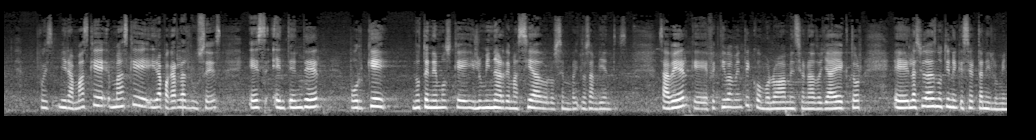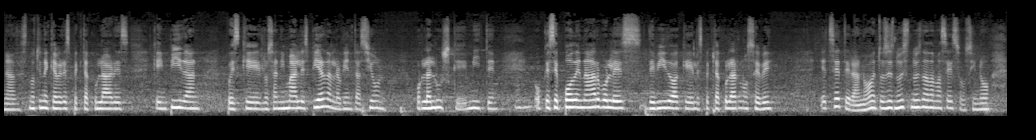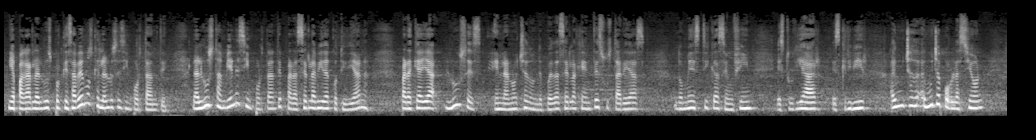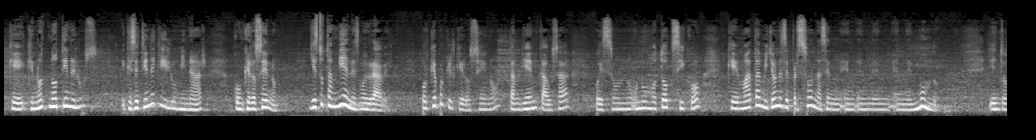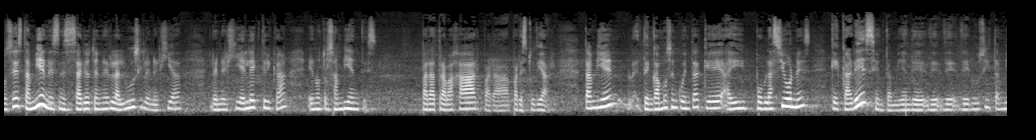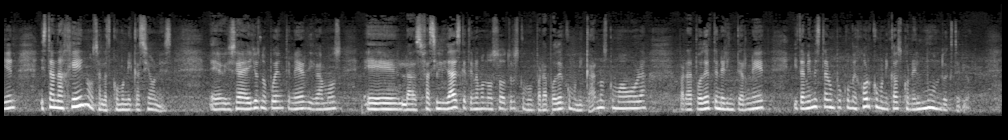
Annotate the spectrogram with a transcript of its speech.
Pues mira, más que, más que ir a apagar las luces, es entender por qué no tenemos que iluminar demasiado los, los ambientes. Saber que efectivamente, como lo ha mencionado ya Héctor, eh, las ciudades no tienen que ser tan iluminadas, no tiene que haber espectaculares que impidan pues que los animales pierdan la orientación por la luz que emiten o que se poden árboles debido a que el espectacular no se ve, etcétera, ¿no? Entonces no es, no es nada más eso, sino ni apagar la luz, porque sabemos que la luz es importante. La luz también es importante para hacer la vida cotidiana, para que haya luces en la noche donde pueda hacer la gente sus tareas domésticas, en fin, estudiar, escribir. Hay mucha, hay mucha población que, que no, no tiene luz y que se tiene que iluminar con queroseno. Y esto también es muy grave. ¿Por qué? Porque el queroseno también causa pues un, humo tóxico que mata a millones de personas en, el mundo. Y entonces también es necesario tener la luz y la energía, la energía eléctrica en otros ambientes para trabajar, para estudiar. También tengamos en cuenta que hay poblaciones que carecen también de, luz y también están ajenos a las comunicaciones. Eh, o sea, ellos no pueden tener, digamos, eh, las facilidades que tenemos nosotros como para poder comunicarnos como ahora, para poder tener internet y también estar un poco mejor comunicados con el mundo exterior.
